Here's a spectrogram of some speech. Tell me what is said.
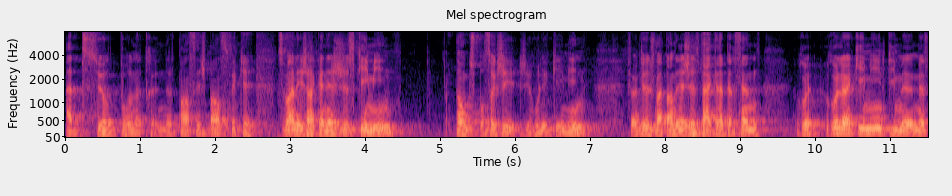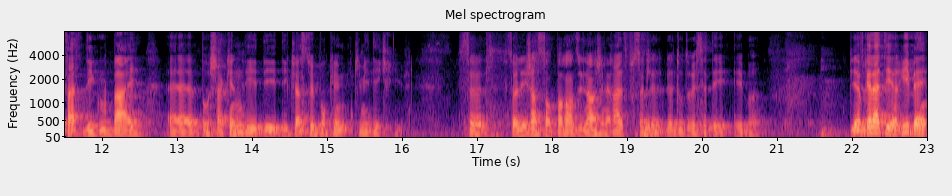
absurde pour notre, notre pensée, je pense. Fait que souvent, les gens connaissent juste K-mean. Donc, c'est pour ça que j'ai roulé K-mean. Fait je m'attendais juste à que la personne roule un K-mean puis me, me, fasse des group by euh, pour chacune des, clusters pour qu'ils me décrivent. Ça, les gens ne sont pas rendus là en général. C'est pour ça que le, taux de réussite est, bas. Puis après la théorie, ben,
